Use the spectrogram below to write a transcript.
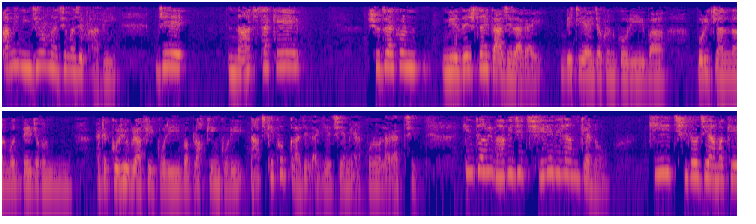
আমি নিজেও মাঝে মাঝে ভাবি যে নাচটাকে শুধু এখন নির্দেশনায় কাজে লাগাই। বেটিআই যখন করি বা পরিচালনার মধ্যে যখন একটা কোরিওগ্রাফি করি বা ব্লকিং করি, নাচকে খুব কাজে লাগিয়েছি, আমি এখনও লাগাচ্ছি। কিন্তু আমি ভাবি যে ছেড়ে দিলাম কেন? কি ছিল যে আমাকে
